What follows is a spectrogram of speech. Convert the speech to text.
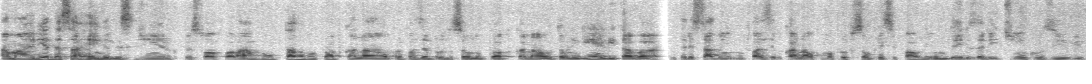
A maioria dessa renda, desse dinheiro que o pessoal falava, voltava para o próprio canal, para fazer a produção no próprio canal. Então ninguém ali estava interessado em, fazer o canal como uma profissão principal. Nenhum deles ali tinha, inclusive,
